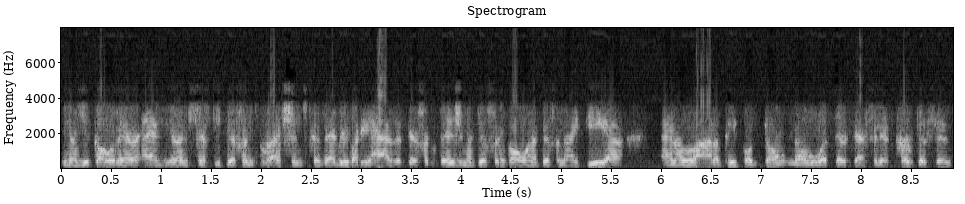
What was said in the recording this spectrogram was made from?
you know, you go there and you're in 50 different directions because everybody has a different vision, a different goal, and a different idea. And a lot of people don't know what their definite purpose is.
